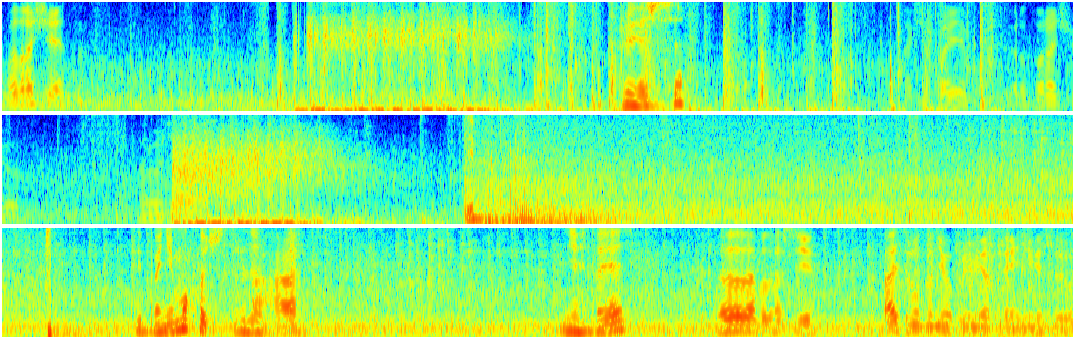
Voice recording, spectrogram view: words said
Возвращается. Прячься. Так, сейчас поеду. Разворачиваю орудие. Ты по нему хочешь стрелять? Ага. Не стоять? Да-да-да, подожди. Азимут на него примерно, я не вижу его.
